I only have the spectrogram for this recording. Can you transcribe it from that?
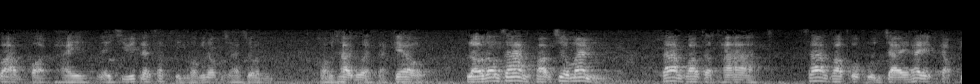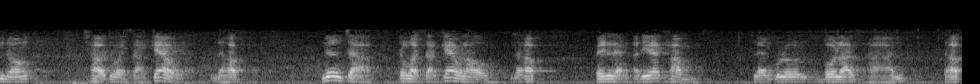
ความปลอดภัยในชีวิตและทรัพย์สินของพี่น้องประชาชนของชาวจังหวัดสระแก้ว เราต้องสร้างความเชื่อมั่น สร้างความศรัทธา สร้างความอบอุ่นใจให้กับพี่น้อง ชาวจังหวัดสระแก้วนะครับ เนื่องจากจังหวัดสระแก้วเรานะครับ เป็นแหล่งอารยธรรม แหล่งโบราณสถานนะครับ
